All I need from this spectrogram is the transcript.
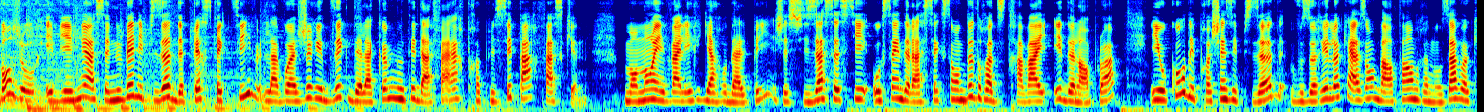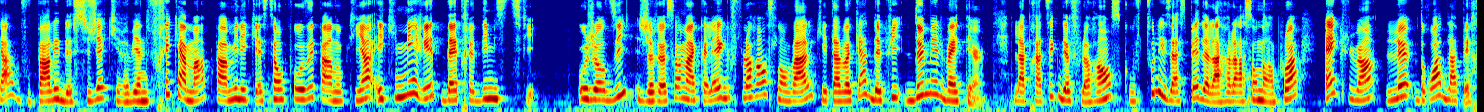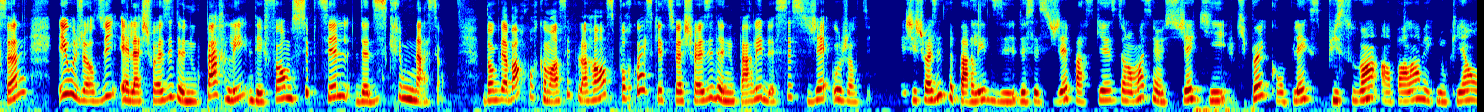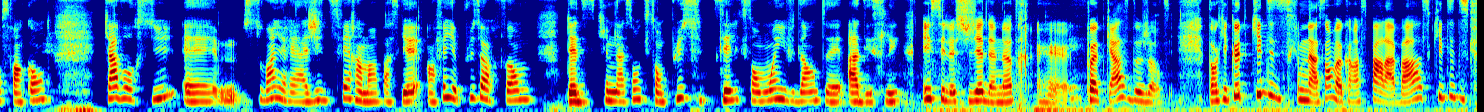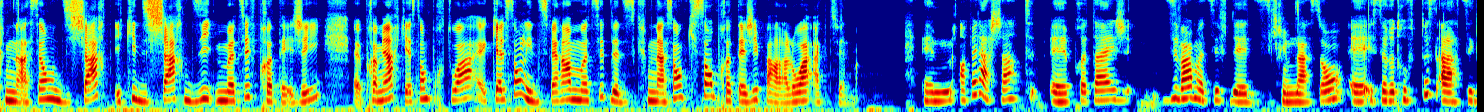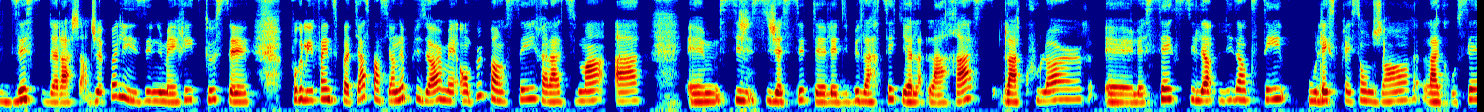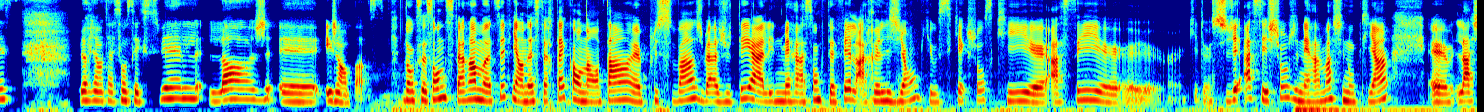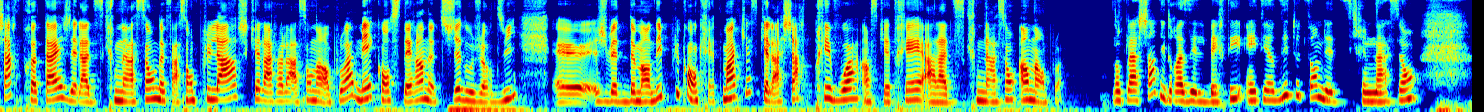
Bonjour et bienvenue à ce nouvel épisode de Perspective, la voie juridique de la communauté d'affaires propulsée par Fasken. Mon nom est Valérie Garot-Dalpé, je suis associée au sein de la section de droit du travail et de l'emploi et au cours des prochains épisodes, vous aurez l'occasion d'entendre nos avocats vous parler de sujets qui reviennent fréquemment parmi les questions posées par nos clients et qui méritent d'être démystifiés. Aujourd'hui, je reçois ma collègue Florence Lonval, qui est avocate depuis 2021. La pratique de Florence couvre tous les aspects de la relation d'emploi, incluant le droit de la personne. Et aujourd'hui, elle a choisi de nous parler des formes subtiles de discrimination. Donc d'abord, pour commencer, Florence, pourquoi est-ce que tu as choisi de nous parler de ce sujet aujourd'hui? J'ai choisi de parler de ce sujet parce que, selon moi, c'est un sujet qui, peut être complexe. Puis souvent, en parlant avec nos clients, on se rend compte qu'avoir su, euh, souvent, ils réagi différemment parce qu'en en fait, il y a plusieurs formes de discrimination qui sont plus subtiles, qui sont moins évidentes euh, à déceler. Et c'est le sujet de notre euh, podcast d'aujourd'hui. Donc, écoute, qui dit discrimination, on va commencer par la base. Qui dit discrimination dit charte et qui dit charte dit motif protégé. première question pour toi, quels sont les différents motifs de discrimination qui sont protégés par la loi actuellement? Euh, en fait, la charte euh, protège divers motifs de discrimination euh, et se retrouvent tous à l'article 10 de la charte. Je ne vais pas les énumérer tous pour les fins du podcast parce qu'il y en a plusieurs, mais on peut penser relativement à, si, je cite le début de l'article, il y a la race, la couleur, le sexe, l'identité ou l'expression de genre, la grossesse, l'orientation sexuelle, l'âge euh, et j'en passe. Donc, ce sont différents motifs. Il y en a certains qu'on entend euh, plus souvent. Je vais ajouter à l'énumération que tu fait la religion, qui est aussi quelque chose qui est euh, assez, qui est un sujet assez chaud généralement chez nos clients. la charte protège de la discrimination de façon plus large que la relation d'emploi, mais considérant notre sujet d'aujourd'hui, je vais te demander plus concrètement qu'est-ce que la charte prévoit en ce qui a trait à la discrimination en emploi? Donc, la Charte des droits et libertés interdit toute forme de discrimination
